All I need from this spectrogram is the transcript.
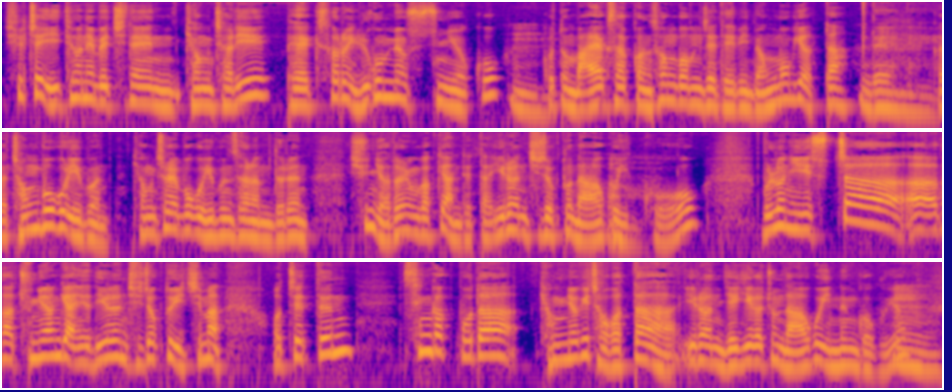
실제 이태원에 배치된 경찰이 137명 수준이었고 음. 그것도 마약 사건 성범죄 대비 명목이었다. 네. 그러니까 정복을 입은 경찰복을 입은 사람들은 58명밖에 안 됐다. 이런 지적도 나오고 어. 있고 물론 이 숫자가 중요한 게 아니다 이런 지적도 있지만 어쨌든 생각보다 경력이 적었다 이런 얘기가 좀 나오고 있는 거고요. 음.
